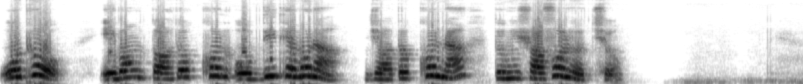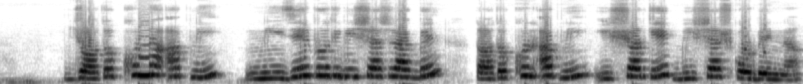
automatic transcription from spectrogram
ওঠো এবং ততক্ষণ অবধি থেমো না। যতক্ষণ না তুমি সফল হচ্ছ। যতক্ষণ না আপনি নিজের প্রতি বিশ্বাস রাখবেন, ততক্ষণ আপনি ঈশ্বরকে বিশ্বাস করবেন না।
